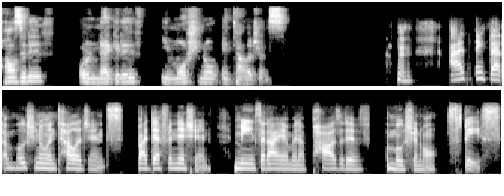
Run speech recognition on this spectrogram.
positive or negative emotional intelligence i think that emotional intelligence by definition means that I am in a positive emotional space.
